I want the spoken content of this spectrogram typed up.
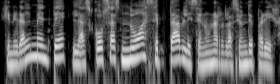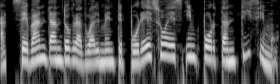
Generalmente las cosas no aceptables en una relación de pareja se van dando gradualmente. Por eso es importantísimo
